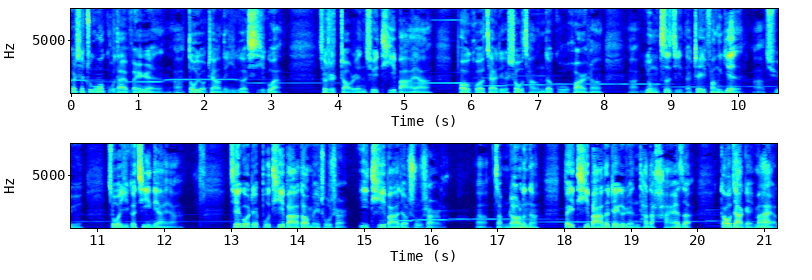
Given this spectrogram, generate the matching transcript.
而且中国古代文人啊都有这样的一个习惯，就是找人去提拔呀，包括在这个收藏的古画上啊，用自己的这方印啊去做一个纪念呀。结果这不提拔倒没出事儿，一提拔就出事儿了啊！怎么着了呢？被提拔的这个人，他的孩子高价给卖了。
